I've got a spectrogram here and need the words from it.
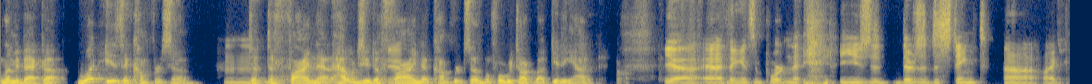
let me back up. What is a comfort zone? Mm-hmm. To define that. How would you define yeah. a comfort zone before we talk about getting out of it? Yeah, and I think it's important that you use it. There's a distinct, uh, like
